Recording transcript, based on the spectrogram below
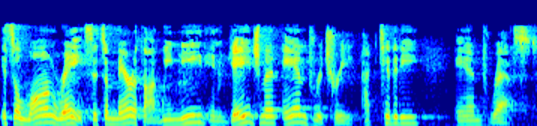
It's a long race. It's a marathon. We need engagement and retreat, activity and rest.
